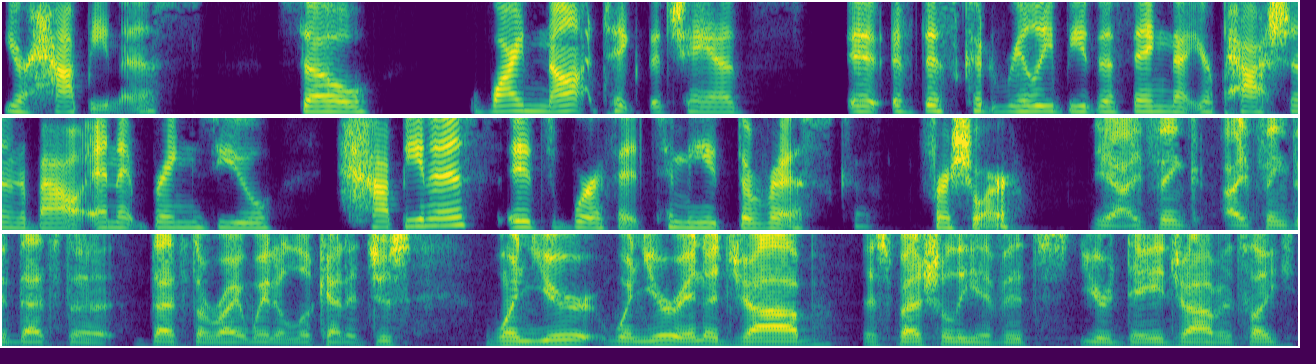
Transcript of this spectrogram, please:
your happiness. So why not take the chance if, if this could really be the thing that you're passionate about and it brings you happiness it's worth it to meet the risk for sure. Yeah i think i think that that's the that's the right way to look at it. Just when you're when you're in a job especially if it's your day job it's like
